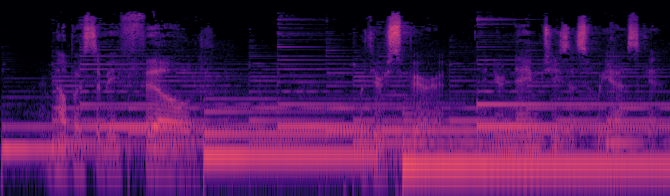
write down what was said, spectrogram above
And help us to be filled with your Spirit. In your name, Jesus, we ask it.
